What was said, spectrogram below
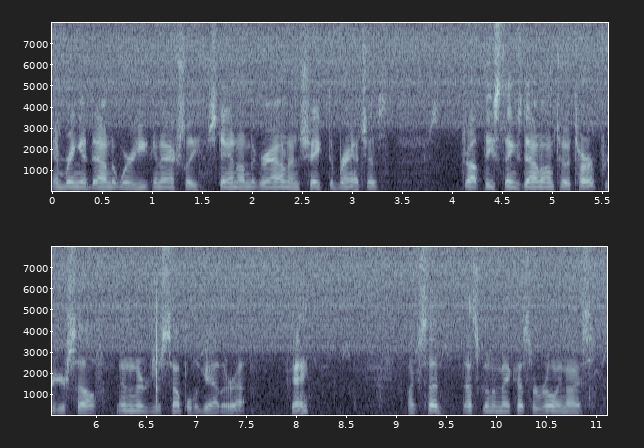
and bring it down to where you can actually stand on the ground and shake the branches. Drop these things down onto a tarp for yourself and they're just simple to gather up. Okay? Like I said, that's going to make us a really nice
